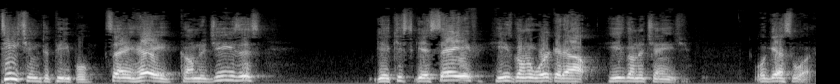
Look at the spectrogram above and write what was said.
teaching to people, saying, hey, come to Jesus, get, get saved, he's going to work it out, he's going to change you. Well, guess what?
